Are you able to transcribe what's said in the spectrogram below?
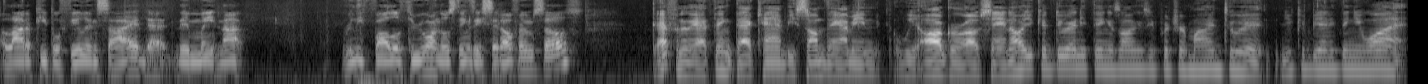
a lot of people feel inside that they might not really follow through on those things they set out for themselves. Definitely, I think that can be something. I mean, we all grow up saying, "Oh, you can do anything as long as you put your mind to it. You can be anything you want."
